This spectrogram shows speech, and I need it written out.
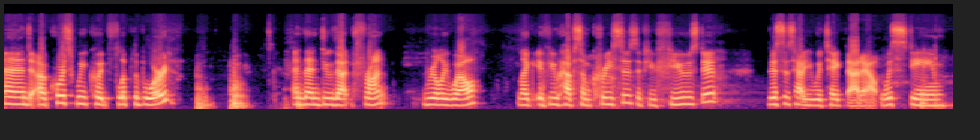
And of course, we could flip the board and then do that front really well. Like if you have some creases, if you fused it, this is how you would take that out with steam.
